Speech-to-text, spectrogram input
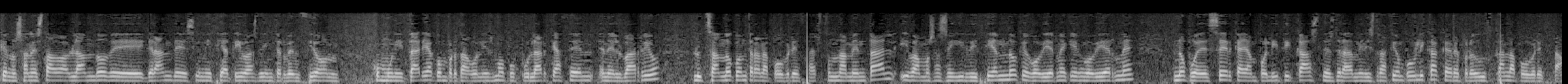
que nos han estado hablando de grandes iniciativas de intervención comunitaria con protagonismo popular que hacen en el barrio luchando contra la pobreza. Es fundamental y vamos a seguir diciendo que gobierne quien gobierne, no puede ser que hayan políticas desde la administración pública que reproduzcan la pobreza.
